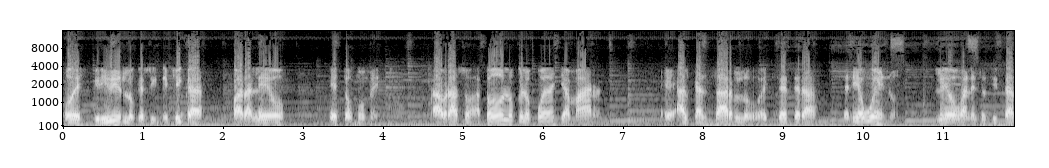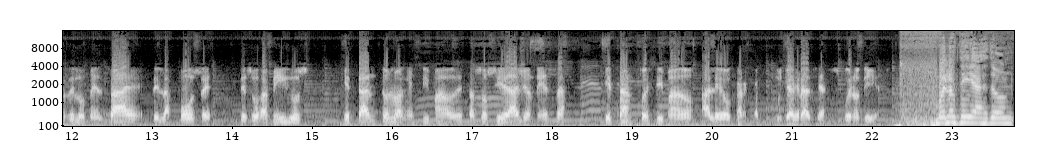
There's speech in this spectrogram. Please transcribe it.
o describir lo que significa para Leo estos momentos. Abrazos a todos los que lo puedan llamar, eh, alcanzarlo, etcétera. Sería bueno. Leo va a necesitar de los mensajes, de las voces de sus amigos que tanto lo han estimado, de esta sociedad leonesa que tanto ha estimado a Leo Cárcamo. Muchas gracias. Buenos días. Buenos días, don,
